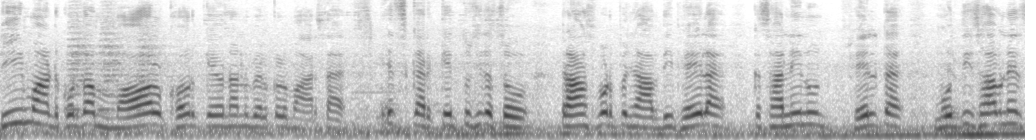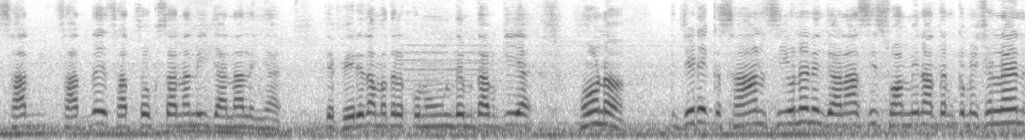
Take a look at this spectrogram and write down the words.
ਡੀਮਾਰਟ ਖੁਰਦਾ ਮਾਲ ਖੋਰ ਕੇ ਉਹਨਾਂ ਨੂੰ ਬਿਲਕੁਲ ਮਾਰਤਾ ਹੈ। ਇਸ ਕਰਕੇ ਤੁਸੀਂ ਦੱਸੋ ਟਰਾਂਸਪੋਰਟ ਪੰਜਾਬ ਦੀ ਫੇਲ ਹੈ ਕਿਸਾਨੀ ਨੂੰ ਫੇਲਤ ਹੈ ਮੋਦੀ ਸਾਹਿਬ ਨੇ 7 700 ਕਿਸਾਨਾਂ ਦੀ ਜਾਨਾਂ ਲਈਆਂ ਹੈ, ਤੇ ਫਿਰ ਇਹਦਾ ਮਤਲਬ ਕਾਨੂੰਨ ਦੇ ਮੁਤਾਬਕ ਹੀ ਹੈ? ਹੁਣ ਜਿਹੜੇ ਕਿਸਾਨ ਸੀ ਉਹਨਾਂ ਨੇ ਜਾਣਾ ਸੀ ਸਵਾਮੀਨਾਥਨ ਕਮਿਸ਼ਨ ਲੈਣ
